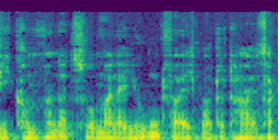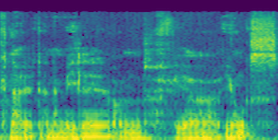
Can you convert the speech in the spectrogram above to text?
wie kommt man dazu? In meiner Jugend war ich mal total verknallt an einem Mädel und wir Jungs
